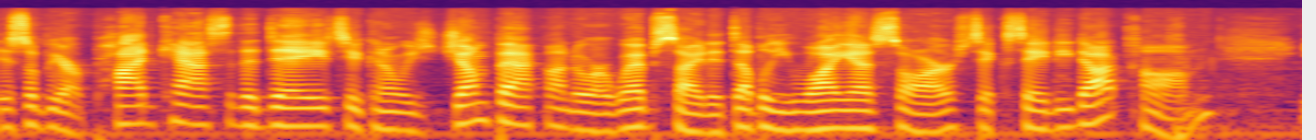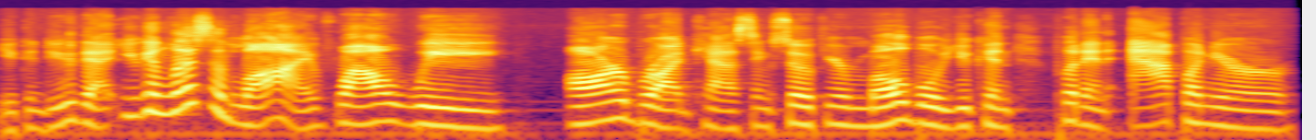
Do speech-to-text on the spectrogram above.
this will be our podcast of the day. So you can always jump back onto our website at WISR680.com. You can do that. You can listen live while we are broadcasting. So if you're mobile, you can put an app on your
